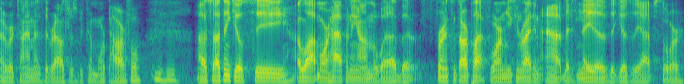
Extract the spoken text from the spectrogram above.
over time as the browsers become more powerful. Uh, so I think you'll see a lot more happening on the web. But for instance, our platform, you can write an app that is native that goes to the App Store,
